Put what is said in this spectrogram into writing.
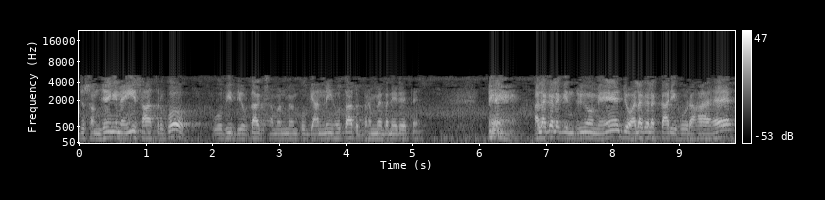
जो समझेंगे नहीं शास्त्र को वो भी देवता के संबंध में उनको ज्ञान नहीं होता तो भ्रम में बने रहते हैं। अलग अलग इंद्रियों में जो अलग अलग कार्य हो रहा है,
